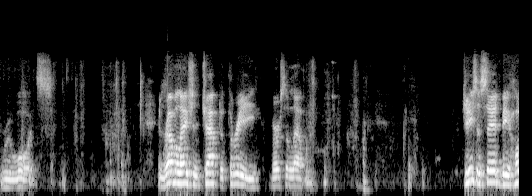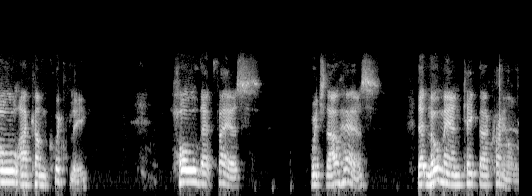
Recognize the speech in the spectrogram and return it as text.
rewards. In Revelation chapter 3, verse 11, Jesus said, Behold, I come quickly. Hold that fast which thou hast, that no man take thy crowns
